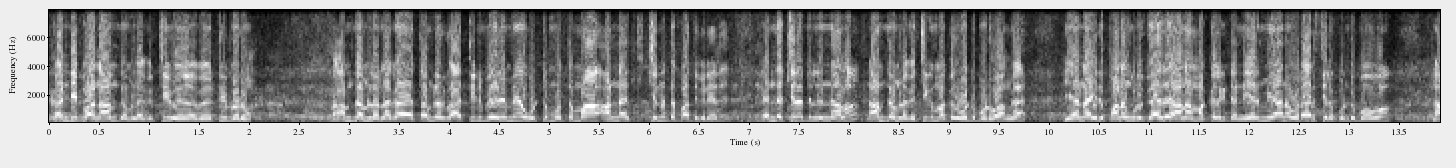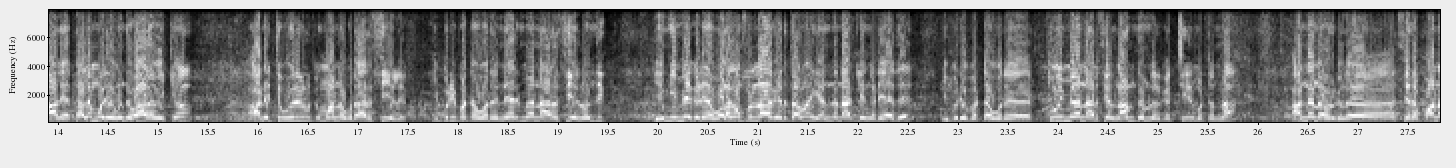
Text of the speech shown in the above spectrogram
கண்டிப்பாக நாம் தமிழர் கட்சி வெ- வெற்றி பெறும். நாம் தமிழர்னாக்கா தமிழர்கள் அத்தனை பேருமே ஒட்டுமொத்தமாக அண்ணன் சின்னத்தை பார்த்து கிடையாது. எந்த சின்னத்தில் நின்னாலும் நாம் தமிழர் கட்சிக்கு மக்கள் ஓட்டு போடுவாங்க. ஏன்னா இது பணம் கொடுக்காது. ஆனால் மக்கள்கிட்ட நேர்மையான ஒரு அரசியலை கொண்டு போவோம். நாளைய தலைமுறையை வந்து வாழ வைக்கும். அனைத்து உயிர்களுக்குமான ஒரு அரசியல். இப்படிப்பட்ட ஒரு நேர்மையான அரசியல் வந்து எங்கேயுமே கிடையாது. உலகம் ஃபுல்லாக எடுத்தாலும் எந்த நாட்டிலையும் கிடையாது. இப்படிப்பட்ட ஒரு தூய்மையான அரசியல் நாம் தமிழர் கட்சி மட்டும்தான். அண்ணன் அவர்கள் சிறப்பான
